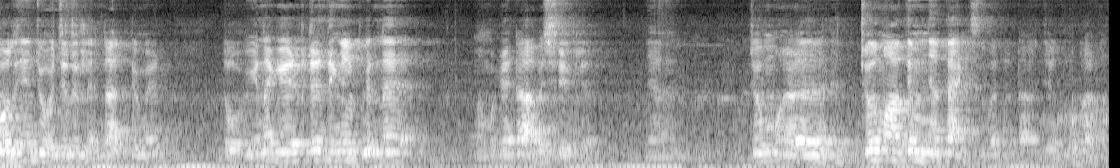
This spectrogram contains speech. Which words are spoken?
പോലും ഞാൻ ചോദിച്ചിട്ടില്ല. എന്റെ അൾട്ടിമേറ്റ് ടൊവിനെ കേട്ടിട്ടുണ്ടെങ്കിൽ പിന്നെ നമുക്ക് അതിന്റെ ആവശ്യമില്ല. ഞാൻ ഏറ്റവും ഏറ്റവും ആദ്യം ഞാൻ താങ്ക്സ് പറഞ്ഞിട്ടാണ്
